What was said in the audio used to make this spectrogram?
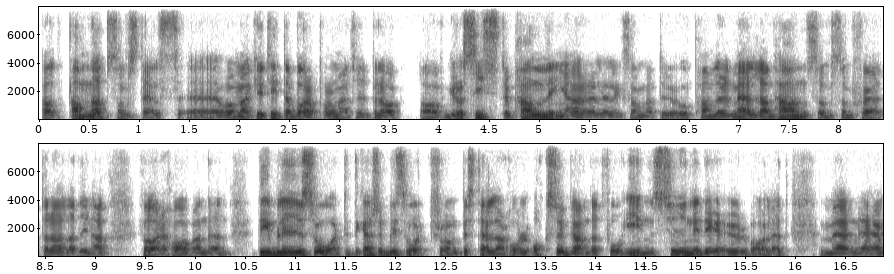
allt annat som ställs. Eh, och man kan ju titta bara på de här typen av, av grossistupphandlingar eller liksom att du upphandlar en mellanhand som, som sköter alla dina förehavanden. Det blir ju svårt. Det kanske blir svårt från beställarhåll också ibland att få insyn i det urvalet. Men eh,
